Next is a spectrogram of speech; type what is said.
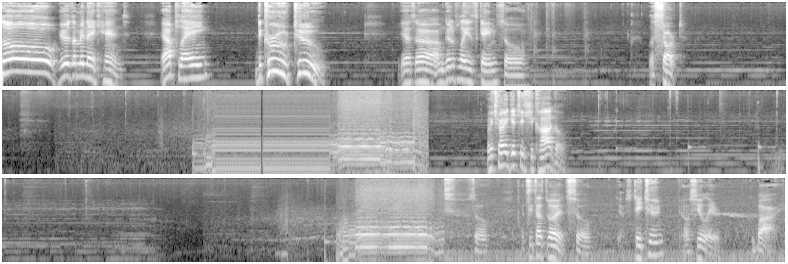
Hello, here's a minute hand. And I'm playing The Crew 2. Yes, uh, I'm gonna play this game, so let's start. Let me try to get to Chicago. So, I think that's about it. So, yeah, stay tuned. I'll see you later. Goodbye.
